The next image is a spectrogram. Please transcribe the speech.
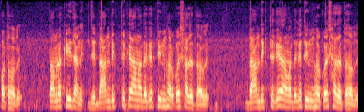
কত হবে? তো আমরা কি জানি? যে ডান দিক থেকে আমাদেরকে তিন ঘর করে সাজাতে হবে। ডান দিক থেকে আমাদেরকে তিন ঘর করে সাজাতে হবে।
